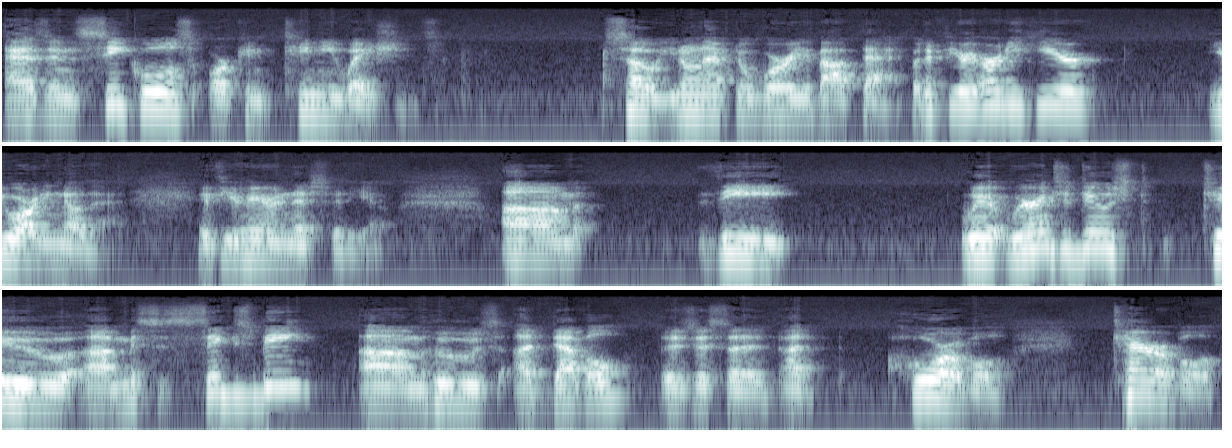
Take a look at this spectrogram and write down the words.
as in sequels or continuations. So you don't have to worry about that. But if you're already here, you already know that. If you're here in this video, um, the we're, we're introduced to uh, Mrs. Sigsbee, um, who's a devil. Is just a, a horrible, terrible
